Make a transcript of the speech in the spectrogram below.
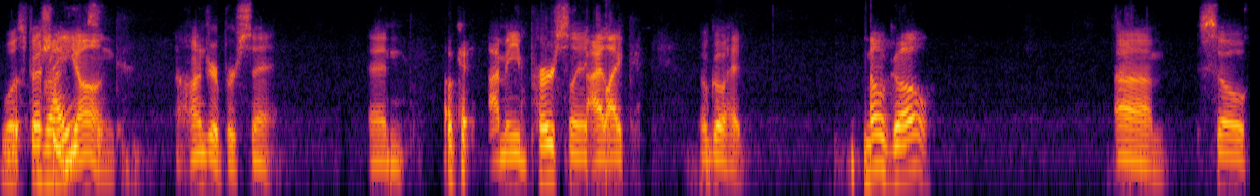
well, especially right? young, hundred percent. And Okay, I mean, personally, I like. Oh, go ahead. no go. Um, so,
